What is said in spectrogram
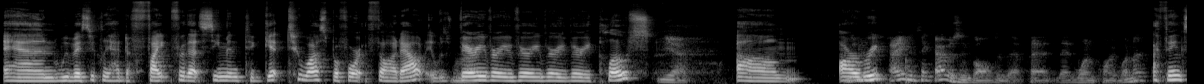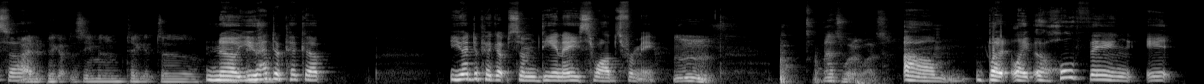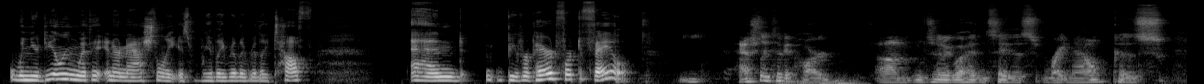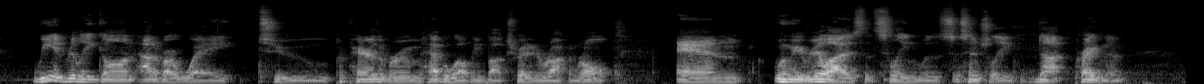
And we basically had to fight for that semen to get to us before it thawed out. It was very, very, very, very, very close. Yeah. Our re- I even think I was involved in that at, at one point, wasn't I I think so. I? I had to pick up the semen and take it to. no, you had to pick up. You had to pick up some DNA swabs for me. Mm. That's what it was. Um, but like the whole thing it when you're dealing with it internationally is really really really tough and be prepared for it to fail Ashley took it hard. Um, I'm just gonna go ahead and say this right now because we had really gone out of our way to prepare the room, have a whelping box ready to rock and roll, and when we realized that Celine was essentially not pregnant,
